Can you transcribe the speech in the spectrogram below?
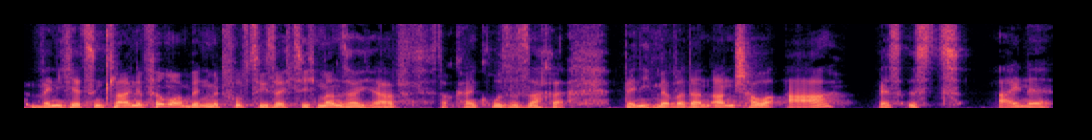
wenn ich jetzt eine kleine Firma bin mit 50, 60 Mann, sage ich, ja, das ist doch keine große Sache. Wenn ich mir aber dann anschaue, A, es ist eine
